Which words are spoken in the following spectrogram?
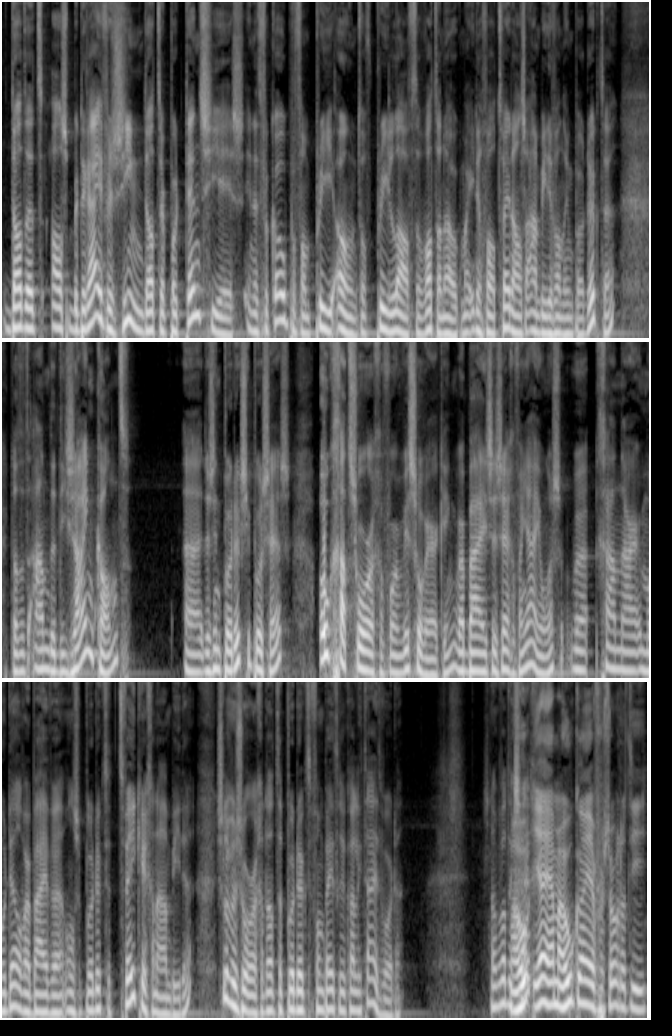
dat het als bedrijven zien dat er potentie is in het verkopen van pre-owned of pre-loved of wat dan ook, maar in ieder geval tweedehands aanbieden van hun producten, dat het aan de designkant, eh, dus in het productieproces, ook gaat zorgen voor een wisselwerking, waarbij ze zeggen van ja jongens, we gaan naar een model waarbij we onze producten twee keer gaan aanbieden, zullen we zorgen dat de producten van betere kwaliteit worden. Snap je wat ik Maar zeg? hoe, ja, ja, maar hoe kan je ervoor zorgen dat die...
